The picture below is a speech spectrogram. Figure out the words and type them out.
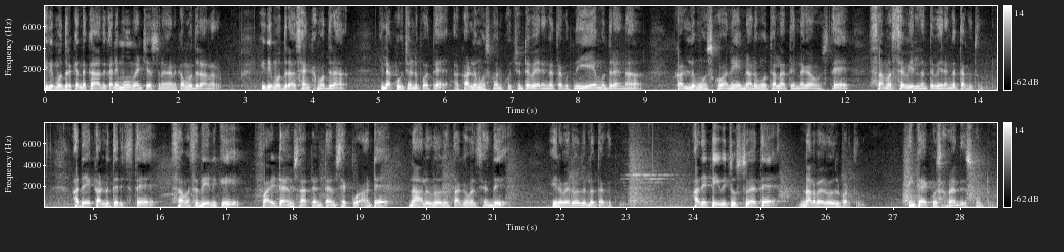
ఇది ముద్ర కింద కాదు కానీ మూమెంట్ చేస్తున్నా కనుక ముద్ర అన్నారు. ఇది ముద్ర శంఖ ముద్ర ఇలా కూర్చుండిపోతే ఆ కళ్ళు మూసుకొని కూర్చుంటే వేరంగా తగ్గుతుంది. ఏ ముద్ర అయినా కళ్ళు మూసుకొని నడుము తల తిన్నగా ఉంచితే సమస్య వీళ్ళంత వేరంగా తగ్గుతుంది. అదే కళ్ళు తెరిచితే సమస్య దీనికి five times or ten times ఎక్కువ. అంటే నాలుగు రోజులు తగ్గవలసింది ఇరవై రోజుల్లో తగ్గుతుంది. అదే టీవీ చూస్తూ అయితే నలభై రోజులు పడుతుంది. ఇంకా ఎక్కువ సమయం తీసుకుంటుంది.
